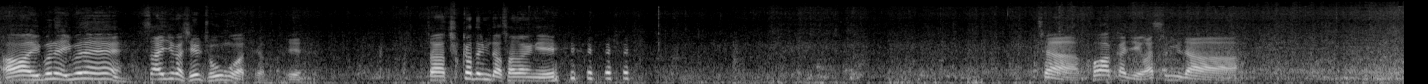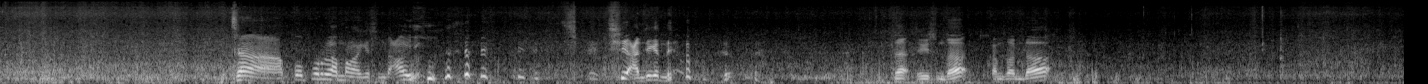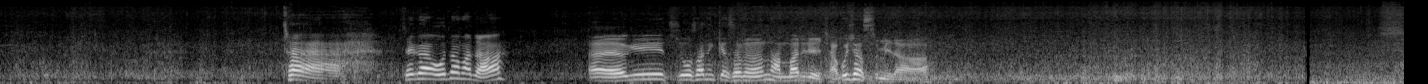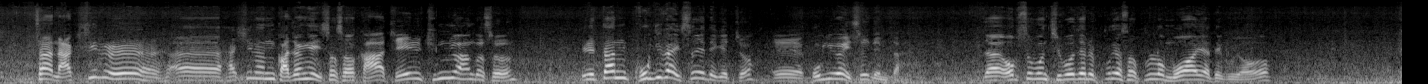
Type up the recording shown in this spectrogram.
아, 이번에, 이번에 사이즈가 제일 좋은 것 같아요. 예. 자, 축하드립니다, 사장님. 자, 코아까지 왔습니다. 자, 뽀뽀를 한번 하겠습니다. 아유, 치, 안 되겠네요. 자, 여기 있습니다. 감사합니다. 자, 제가 오자마자 아, 여기 주호사님께서는 한 마리를 잡으셨습니다. 자, 낚시를 아, 하시는 과정에 있어서 가 제일 중요한 것은 일단 고기가 있어야 되겠죠. 예, 고기가 있어야 됩니다. 자, 없으면 집어제를 뿌려서 불러 모아야 되고요.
